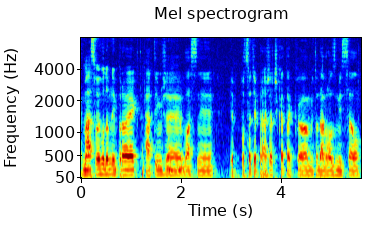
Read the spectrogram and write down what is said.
má svoj hudobný projekt a tým, že vlastne je v podstate Pražačka, tak uh, mi to dávalo zmysel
